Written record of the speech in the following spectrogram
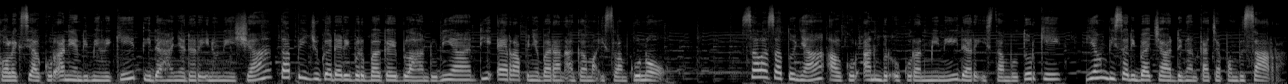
Koleksi Al-Quran yang dimiliki tidak hanya dari Indonesia, tapi juga dari berbagai belahan dunia di era penyebaran agama Islam kuno. Salah satunya Al-Quran berukuran mini dari Istanbul, Turki yang bisa dibaca dengan kaca pembesar.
